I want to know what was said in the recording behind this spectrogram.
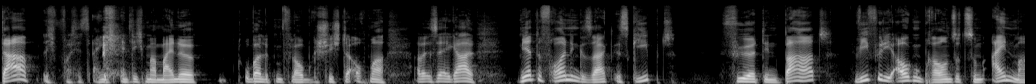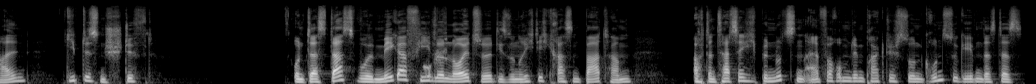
da, ich wollte jetzt eigentlich endlich mal meine Oberlippenflaum-Geschichte auch mal, aber ist ja egal. Mir hat eine Freundin gesagt, es gibt für den Bart, wie für die Augenbrauen, so zum Einmalen, gibt es einen Stift. Und dass das wohl mega viele Leute, die so einen richtig krassen Bart haben, auch dann tatsächlich benutzen, einfach um dem praktisch so einen Grund zu geben, dass das,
